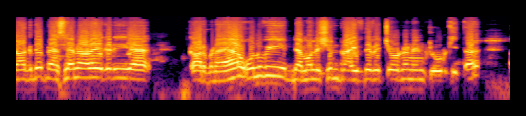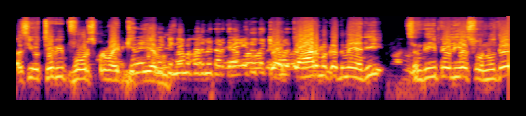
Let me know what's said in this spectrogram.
ਡਰੱਗ ਦੇ ਪੈਸਿਆਂ ਨਾਲ ਇਹ ਜਿਹੜੀ ਹੈ ਘਰ ਬਣਾਇਆ ਉਹਨੂੰ ਵੀ ਡੈਮੋਲੀਸ਼ਨ ਡਰਾਈਵ ਦੇ ਵਿੱਚ ਉਹਨਾਂ ਨੇ ਇਨਕਲੂਡ ਕੀਤਾ। ਅਸੀਂ ਉੱਥੇ ਵੀ ਫੋਰਸ ਪ੍ਰੋਵਾਈਡ ਕੀਤੀ ਹੈ ਕਿੰਨੇ ਮੁਕਦਮੇ ਦਰਜ ਨੇ? ਇਹਦੇ ਉੱਤੇ ਚਾਰ ਮੁਕਦਮੇ ਹੈ ਜੀ। ਸੰਦੀਪ ਏਲੀਆ ਸੋਨੂ ਦੇ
